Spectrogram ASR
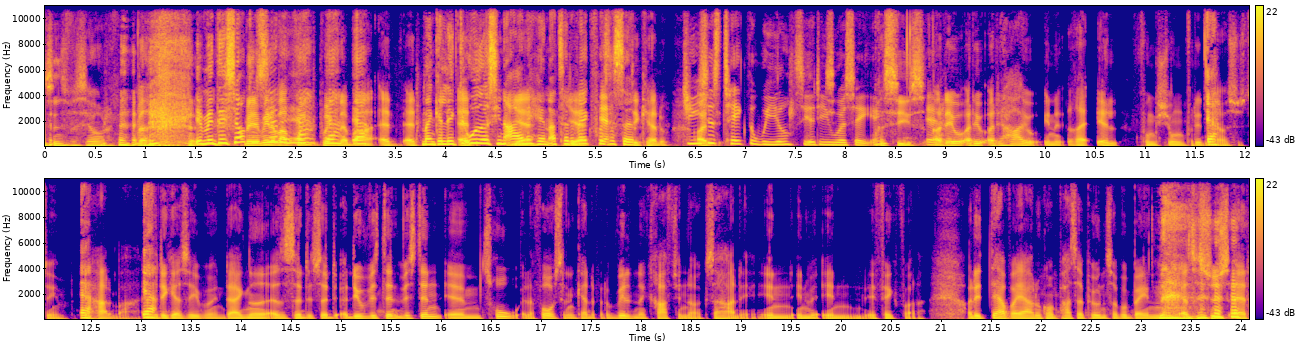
synes var sjovt. Hvad? Jamen, det er sjovt, Men jeg du mener siger bare, det. point, pointen er bare, at, at... Man kan lægge det at- ud af sine egne ja, hænder, tage det ja, væk fra ja, sig selv. Det kan du. Jesus take the wheel, siger de i USA, ikke? Præcis. Ja. Og, det er jo, og, det, og det har jo en reel funktion for det Ja. nervesystem. Ja. Det har det bare. Ja. Altså, det kan jeg se på hende. Der er ikke noget... Altså, så det, så det, og det er jo, hvis den, hvis den øhm, tro eller forestilling kan det, hvad du vil, den er kraftig nok, så har det en, en, en effekt for dig. Og det er der, hvor jeg, nu kommer parterapeuten så på banen, ikke? altså synes, at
